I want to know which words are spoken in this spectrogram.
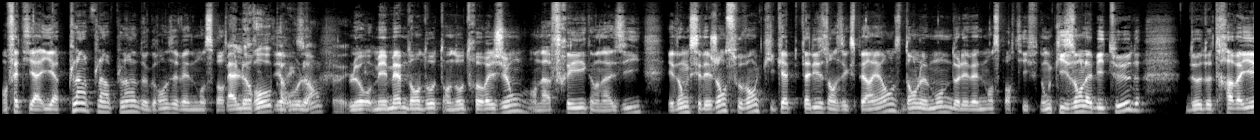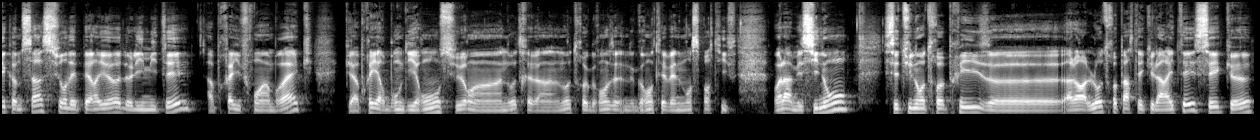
en fait, il y a, il y a plein, plein, plein de grands événements sportifs. Bah, L'Euro, par exemple. L'Euro, mais même dans d'autres, en d'autres régions, en Afrique, en Asie. Et donc, c'est des gens souvent qui capitalisent leurs expériences dans le monde de l'événement sportif. Donc, ils ont l'habitude de, de travailler comme ça sur des périodes limitées. Après, ils feront un break. Puis après, ils rebondiront sur un autre, un autre grand, grand événement sportif. Voilà. Mais sinon, c'est une entreprise. Euh, alors, l'autre particularité, c'est que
